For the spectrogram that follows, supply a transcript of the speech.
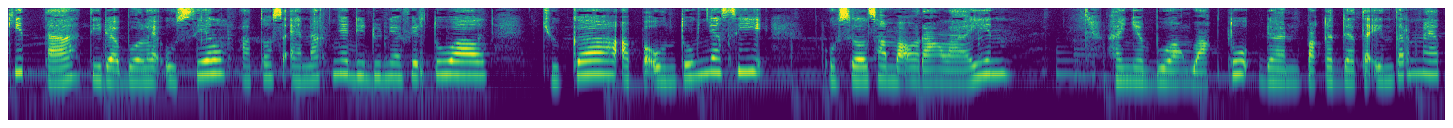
kita tidak boleh usil atau seenaknya di dunia virtual. Juga apa untungnya sih usil sama orang lain? Hanya buang waktu dan paket data internet.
